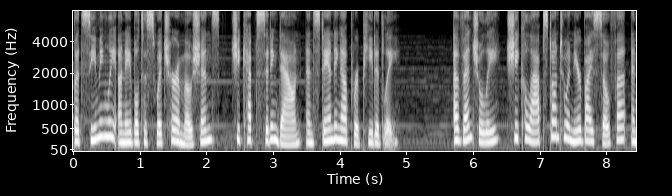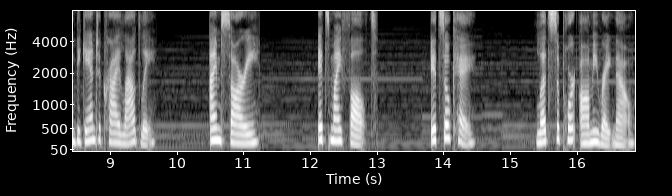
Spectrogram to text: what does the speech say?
but seemingly unable to switch her emotions, she kept sitting down and standing up repeatedly. Eventually, she collapsed onto a nearby sofa and began to cry loudly. I'm sorry, it's my fault. It's okay. Let's support Ami right now.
